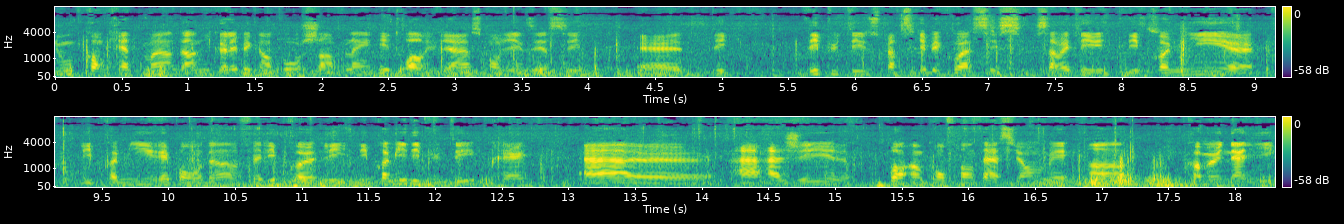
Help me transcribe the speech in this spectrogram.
nous, concrètement, dans Nicolas Bécancourt, Champlain et Trois-Rivières, ce qu'on vient dire, c'est euh, des députés du Parti québécois, ça va être les, premiers, euh, les premiers répondants, en fait, les, pre- les, les premiers députés prêts à, euh, à agir, pas en confrontation, mais comme un allié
